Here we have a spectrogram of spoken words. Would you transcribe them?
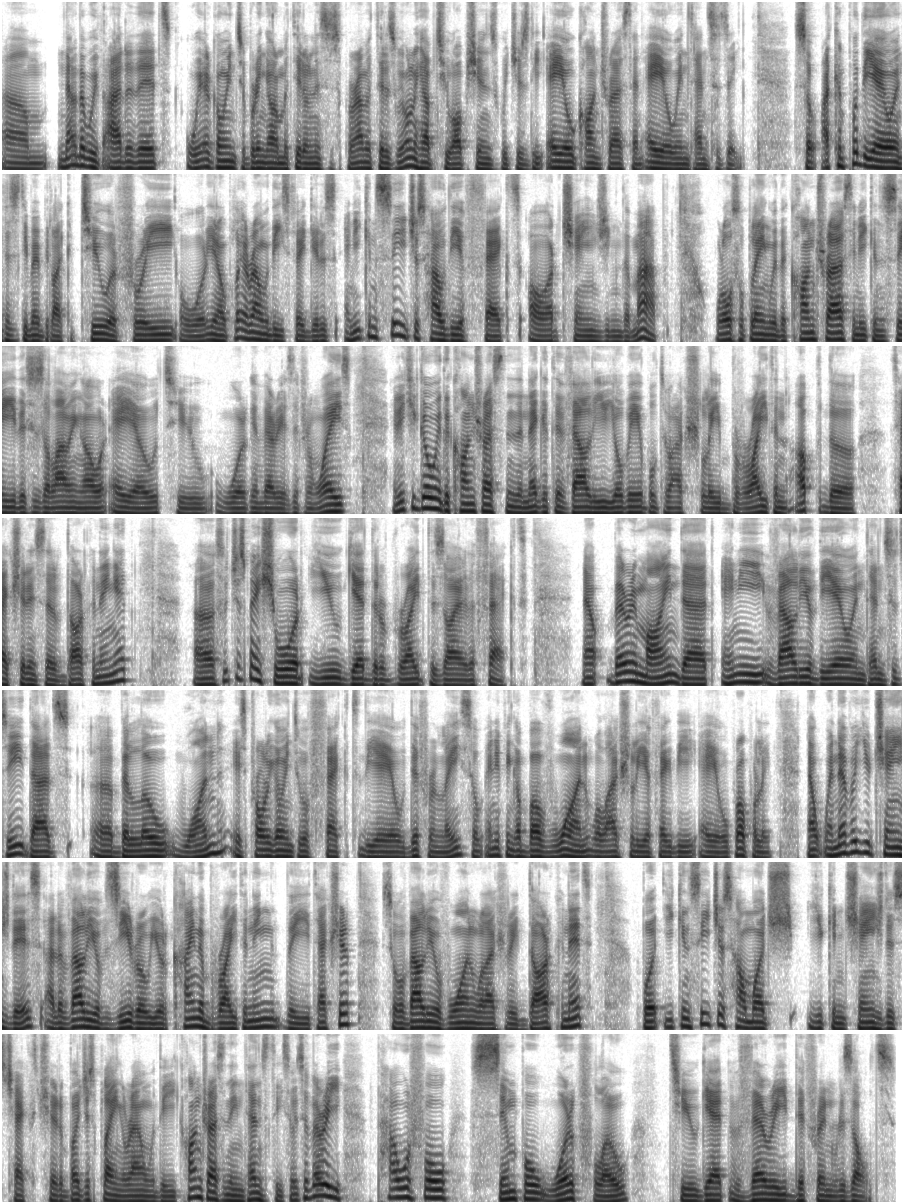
Um, now that we've added it, we are going to bring our material instance parameters. We only have two options, which is the AO contrast and AO intensity. So I can put the AO intensity maybe like a 2 or 3 or, you know, play around with these figures and you can see just how the effects are changing the map. We're also playing with the contrast and you can see this is allowing our AO to work in various different ways. And if you go with the contrast in the negative value, you'll be able to actually brighten up the texture instead of darkening it. Uh, so just make sure you get the right desired effect. Now, bear in mind that any value of the AO intensity that's uh, below 1 is probably going to affect the AO differently. So anything above 1 will actually affect the AO properly. Now, whenever you change this at a value of 0, you're kind of brightening the texture. So a value of 1 will actually darken it. But you can see just how much you can change this texture by just playing around with the contrast and the intensity. So it's a very powerful, simple workflow to get very different results.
